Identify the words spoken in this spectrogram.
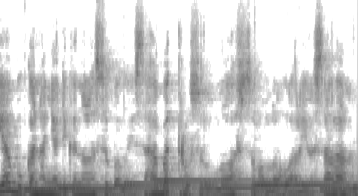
Ia bukan hanya dikenal sebagai sahabat Rasulullah Shallallahu Alaihi Wasallam,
